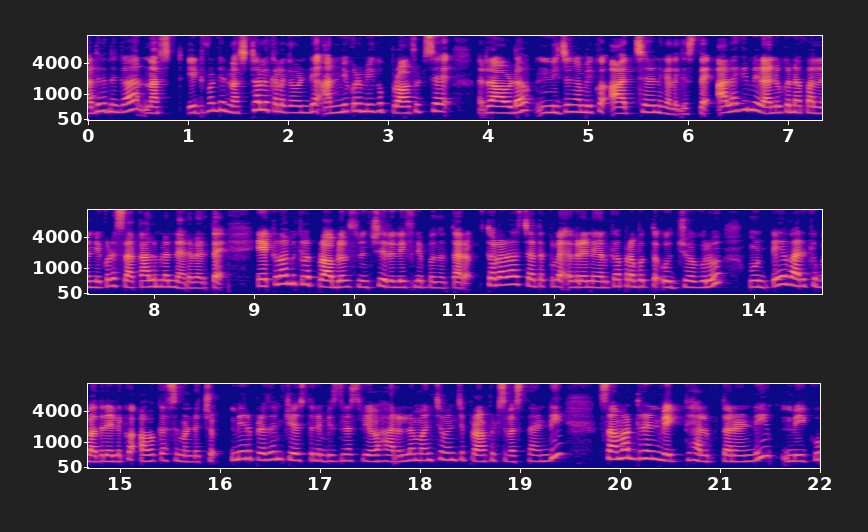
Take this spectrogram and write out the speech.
అదేవిధంగా నష్ట ఎటువంటి నష్టాలు కలగవండి అన్నీ కూడా మీకు ప్రాఫిట్సే రావడం నిజంగా మీకు ఆశ్చర్యాన్ని కలిగిస్తాయి. అలాగే మీరు అనుకున్న పనులన్నీ కూడా సకాలంలో నెరవేరుతాయి. ఎకనామికల్ ప్రాబ్లమ్స్ నుంచి రిలీఫ్ని పొందుతారు. తులరాశి జాతకులు ఎవరైనా కనుక ప్రభుత్వ ఉద్యోగులు ఉంటే వారికి బదిలీలకు అవకాశం ఉండొచ్చు. మీరు ప్రజెంట్ చేస్తున్న బిజినెస్ వ్యవహారంలో మంచి మంచి ప్రాఫిట్స్ వస్తాయండి. సమర్థుడైన వ్యక్తి హెల్ప్తోనండి మీకు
